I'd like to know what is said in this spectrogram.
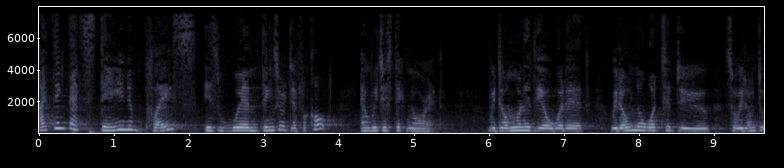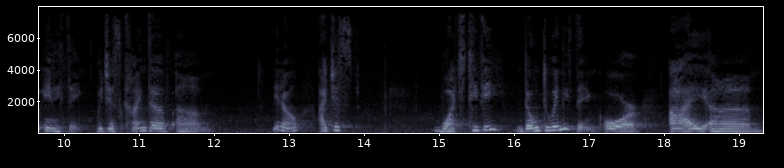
I think that staying in place is when things are difficult and we just ignore it. We don't want to deal with it. We don't know what to do, so we don't do anything. We just kind of, um, you know, I just watch TV, don't do anything, or I, um,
